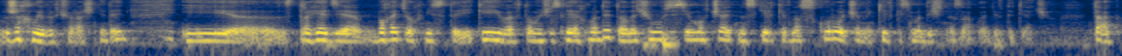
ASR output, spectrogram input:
жахливий вчорашній день. І е, трагедія багатьох міст і Києва, в тому числі Ахмедиту, але чомусь всі мовчать, наскільки в нас скорочена кількість медичних закладів дитячих. Так,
